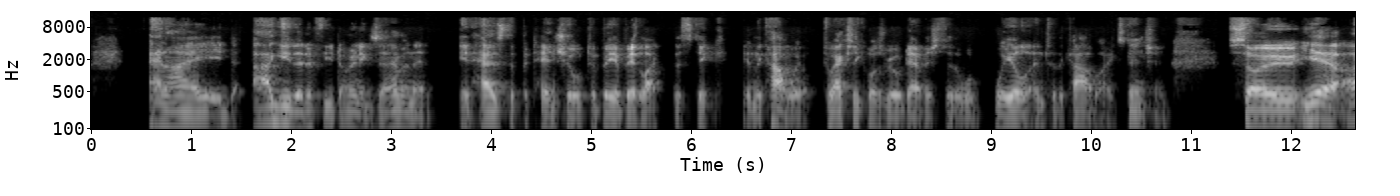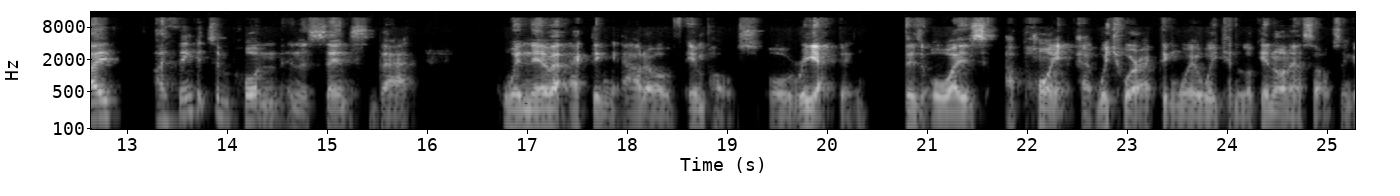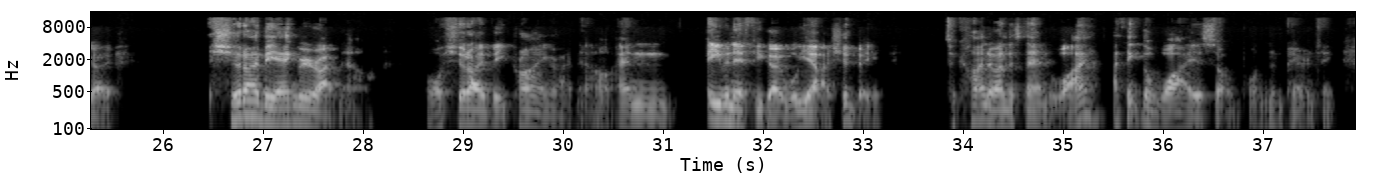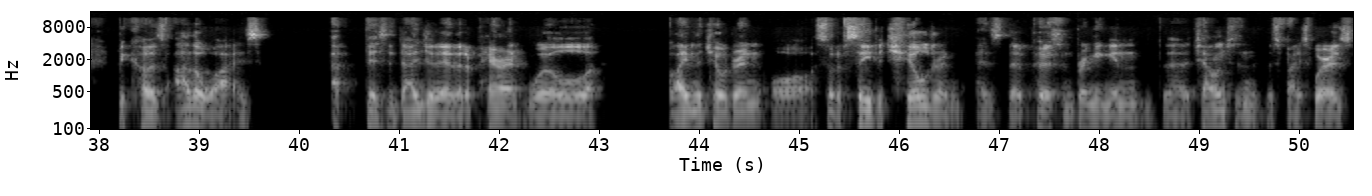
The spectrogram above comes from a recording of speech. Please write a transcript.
And I'd argue that if you don't examine it it has the potential to be a bit like the stick in the car wheel to actually cause real damage to the wheel and to the car by extension. So yeah, I I think it's important in the sense that we're never acting out of impulse or reacting. There's always a point at which we're acting where we can look in on ourselves and go, should I be angry right now? Or should I be crying right now? And even if you go, well, yeah, I should be, to kind of understand why. I think the why is so important in parenting because otherwise, uh, there's the danger there that a parent will blame the children or sort of see the children as the person bringing in the challenges into the space. Whereas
